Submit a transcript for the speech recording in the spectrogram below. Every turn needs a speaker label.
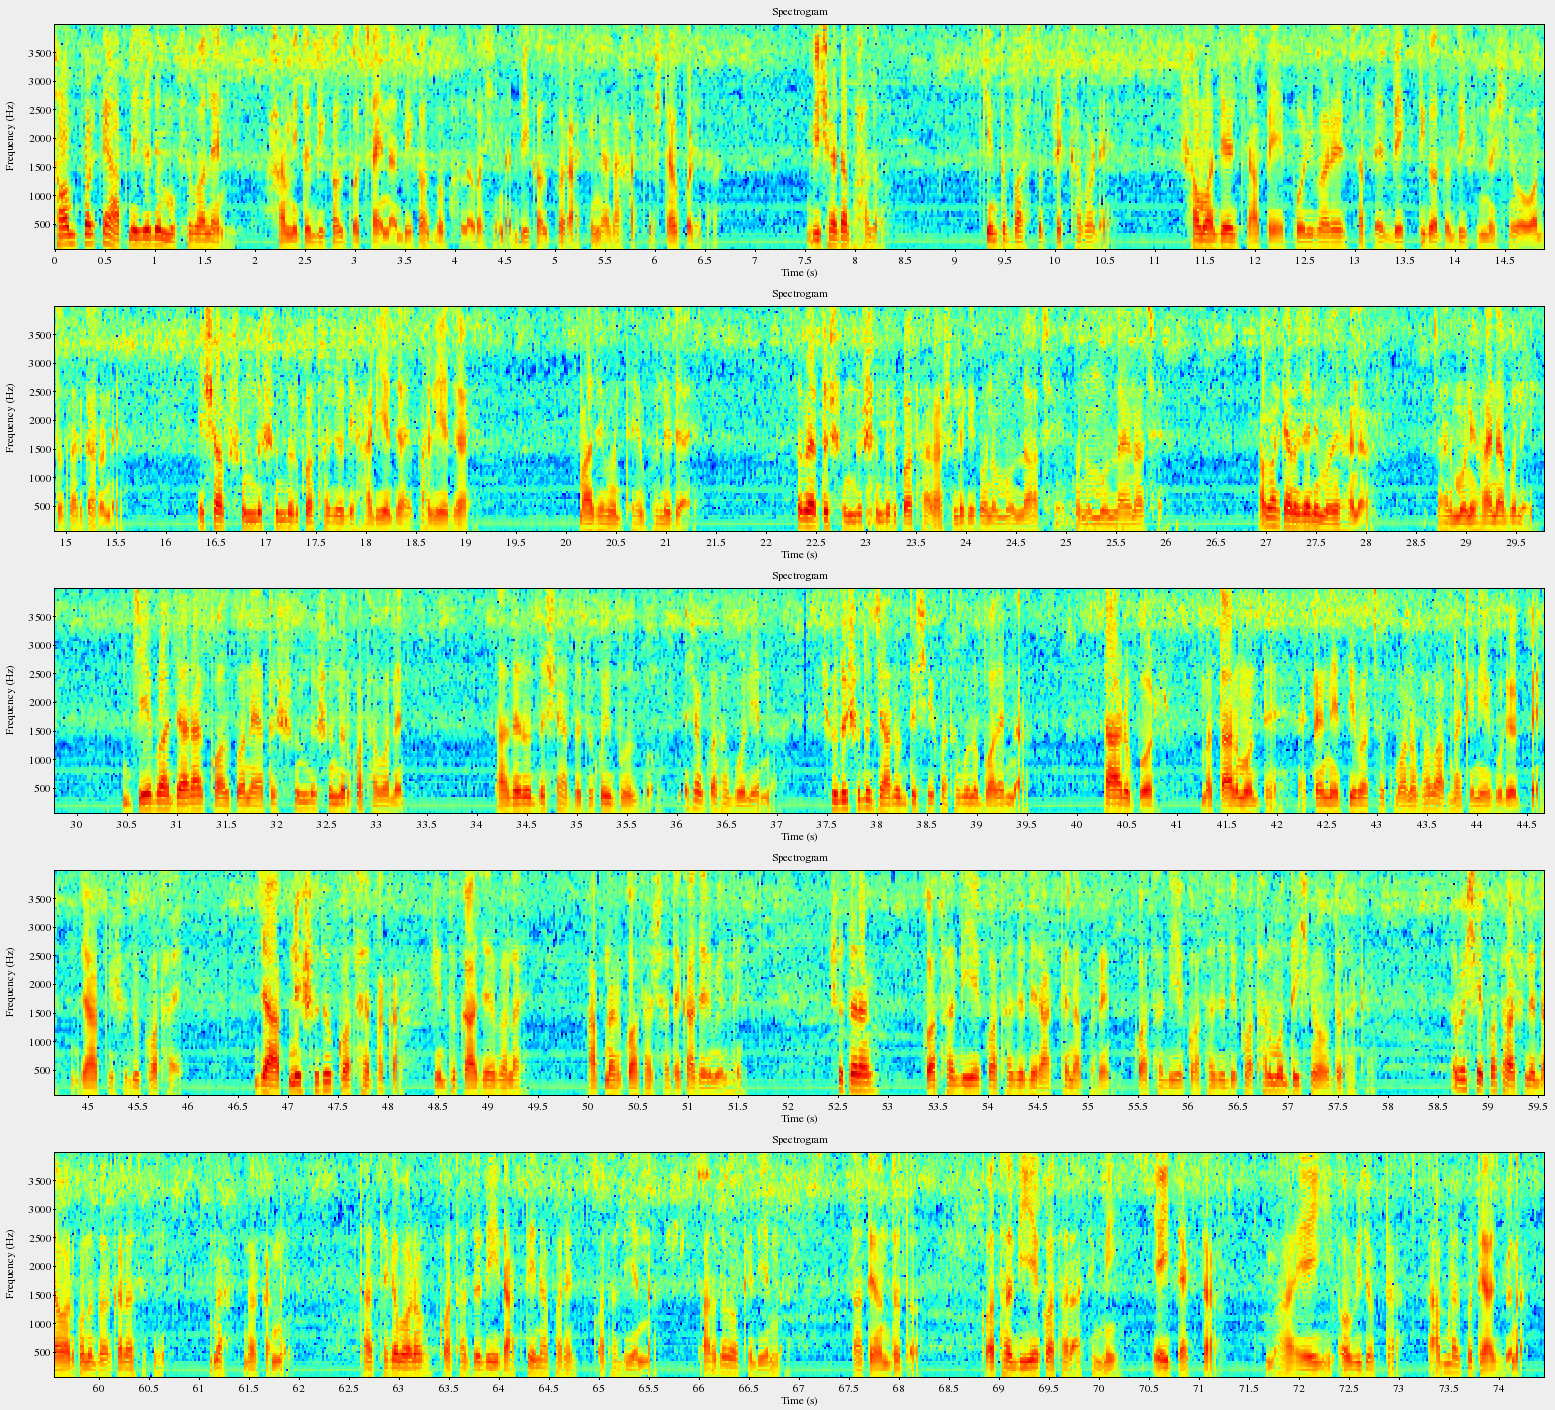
Speaker 1: সম্পর্কে আপনি যদি মুখে বলেন, আমি তো বিকল্প চাই না, বিকল্প ভালোবাসি না, বিকল্প রাখি না, রাখার চেষ্টাও করি না। বিষয়টা ভালো, কিন্তু বাস্তব প্রেক্ষাপটে সমাজের চাপে, পরিবারের চাপে, ব্যক্তিগত বিভিন্ন সীমাবদ্ধতার কারণে এসব সুন্দর সুন্দর কথা যদি হারিয়ে যায়, পালিয়ে যায়, মাঝে মধ্যে ভুলে যায়, তবে এত সুন্দর সুন্দর কথার আসলে কি কোনো মূল্য আছে, কোনো মূল্যায়ন আছে? আমার কেন জানি মনে হয় না। আর মনে হয় না বলেই যে বা যারা কল্পনায় এত সুন্দর সুন্দর কথা বলেন, তাদের উদ্দেশ্যে এতটুকুই বলব, এসব কথা বলিয়েন না। শুধু শুধু যার উদ্দেশ্যে কথাগুলো বলেন না, তার উপর বা তার মধ্যে একটা নেতিবাচক মনোভাব আপনাকে নিয়ে গড়ে উঠবে, যা আপনি শুধু কথায়, যা আপনি শুধু কথায় পাকা, কিন্তু কাজের বেলায় আপনার কথার সাথে কাজের মিল নেই। সুতরাং কথা দিয়ে কথা যদি রাখতে না পারেন, কথা দিয়ে কথা যদি কথার মধ্যেই সীমাবদ্ধ থাকে তবে সে কথা আসলে দেওয়ার কোনো দরকার আছে কি? না, দরকার নাই। তার থেকে বরং কথা যদি রাখতেই না পারেন, কথা দিয়েন না। পারতপক্ষে দিয়েন না। তাতে অন্তত কথা দিয়ে কথা রাখেননি। এই ট্যাগটা বা এই অভিযোগটা আপনার প্রতি আসবে না।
